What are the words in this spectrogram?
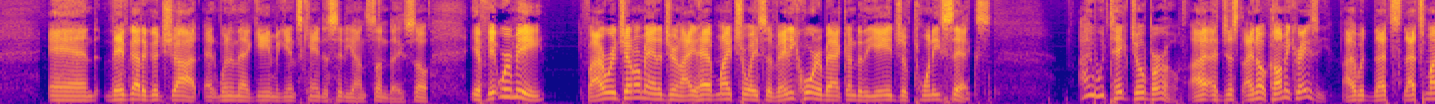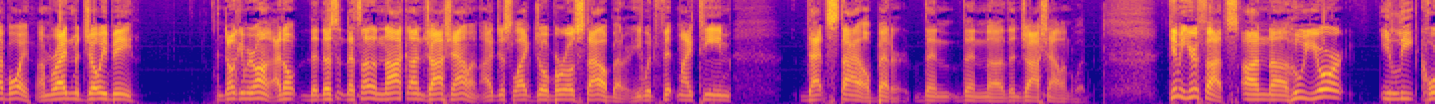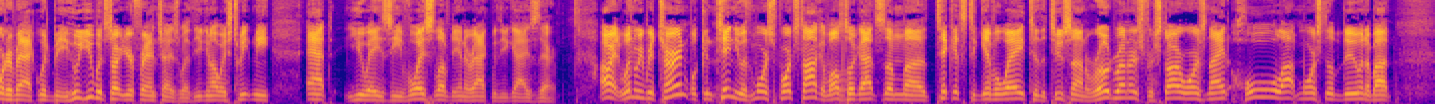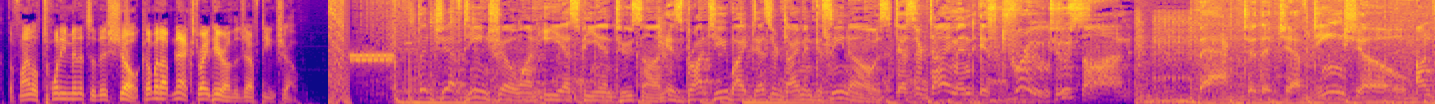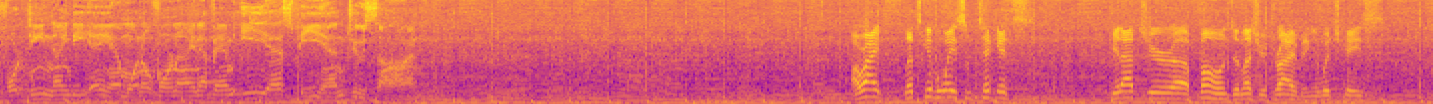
and they've got a good shot at winning that game against Kansas City on Sunday. So, if it were me, if I were a general manager and I have my choice of any quarterback under the age of 26, I would take Joe Burrow. I, I, just I know, call me crazy. I would that's that's my boy. I'm riding with Joey B. Don't get me wrong. I don't that doesn't that's not a knock on Josh Allen. I just like Joe Burrow's style better. He would fit my team that style better than than uh, than Josh Allen would. Give me your thoughts on uh, who your elite quarterback would be, who you would start your franchise with. You can always tweet me at UAZ Voice. Love to interact with you guys there. All right, when we return, we'll continue with more sports talk. I've also got some uh, tickets to give away to the Tucson Roadrunners for Star Wars night. A whole lot more still to do in about the final 20 minutes of this show. Coming up next, right here on The Jeff Dean Show. The Jeff Dean Show on ESPN Tucson is brought to you by Desert Diamond Casinos. Desert Diamond is true Tucson. Back to the Jeff Dean Show on 1490 AM 1049 FM ESPN Tucson. All right, let's give away some tickets. Get out your uh, phones unless you're driving, in which case,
